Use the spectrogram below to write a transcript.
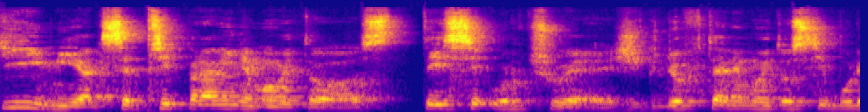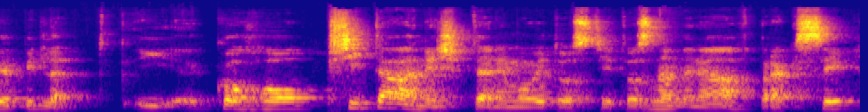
tím, jak se připraví nemovitost, ty si určuješ, kdo v té nemovitosti bude bydlet, koho přitáhneš k té nemovitosti. To znamená v praxi,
